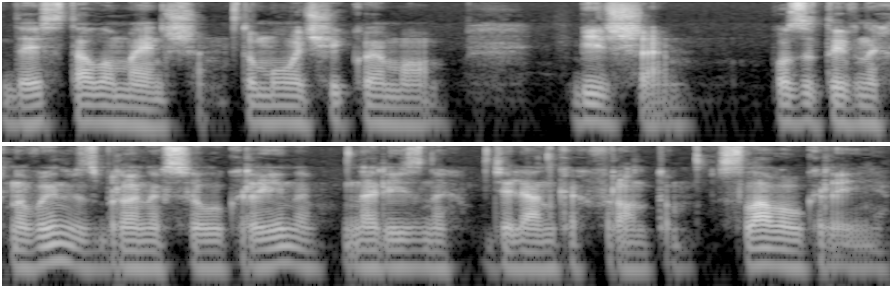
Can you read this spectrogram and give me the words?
десь стало менше. Тому очікуємо більше позитивних новин від Збройних сил України на різних ділянках фронту. Слава Україні!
